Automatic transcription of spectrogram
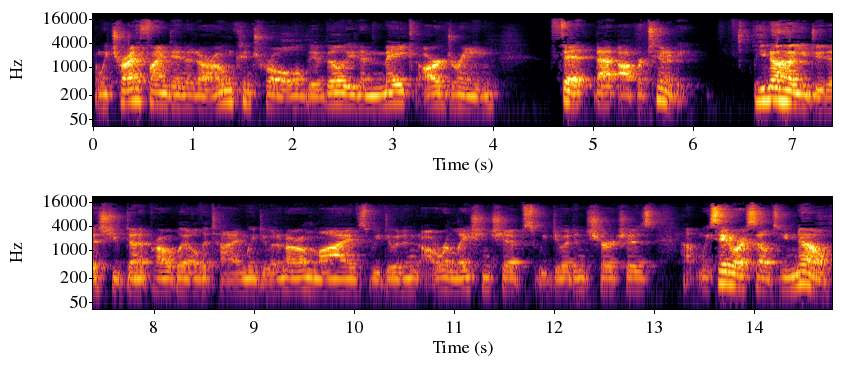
and we try to find in it our own control, the ability to make our dream fit that opportunity you know how you do this. You've done it probably all the time. We do it in our own lives. We do it in our relationships. We do it in churches. Um, we say to ourselves, you know,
